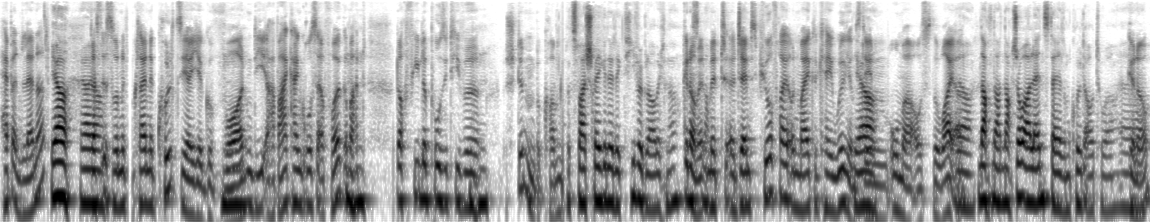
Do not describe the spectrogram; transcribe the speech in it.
Hap and Leonard. Ja, ja, Das ja. ist so eine kleine Kultserie geworden, die war kein großer Erfolg, aber hat doch viele positive Stimmen bekommen. So zwei schräge Detektive, glaube ich, ne? Genau, mit, mit äh, James Purefry und Michael K. Williams, Ja. dem Oma aus The Wire. ja, nach, nach, nach Joe R. Lansdale, so einem Kultautor. Ja, Genau.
